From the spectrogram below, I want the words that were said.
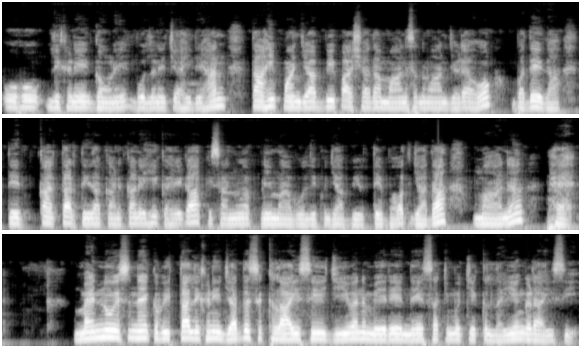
ਉਹ ਲਿਖਣੇ, ਗਾਉਣੇ, ਬੋਲਣੇ ਚਾਹੀਦੇ ਹਨ। ਤਾਂ ਹੀ ਪੰਜਾਬੀ ਭਾਸ਼ਾ ਦਾ ਮਾਨ ਸਨਮਾਨ ਜਿਹੜਾ ਉਹ ਵਧੇਗਾ ਤੇ ਘਰ ਧਰਤੀ ਦਾ ਕਣਕਣ ਇਹੀ ਕਹੇਗਾ ਕਿ ਸਾਨੂੰ ਆਪਣੀ ਮਾਂ ਬੋਲੀ ਪੰਜਾਬੀ ਉੱਤੇ ਬਹੁਤ ਜ਼ਿਆਦਾ ਮਾਣ ਹੈ। ਮੈਨੂੰ ਇਸ ਨੇ ਕਵਿਤਾ ਲਿਖਣੀ ਜਦ ਸਿਖਲਾਈ ਸੀ, ਜੀਵਨ ਮੇਰੇ ਨੇ ਸੱਚਮੁੱਚ ਇੱਕ ਲਈ ਅੰਗੜਾਈ ਸੀ।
